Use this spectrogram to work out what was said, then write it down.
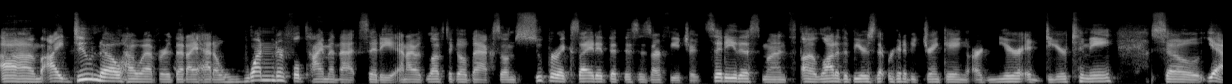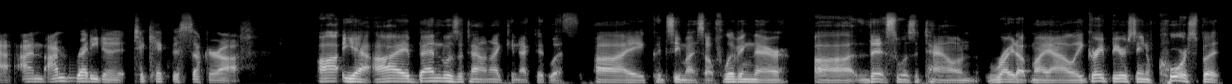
Um, I do know, however, that I had a wonderful time in that city and I would love to go back. So I'm super excited that this is our featured city this month. A lot of the beers that we're going to be drinking are near and dear to me. So yeah, I'm I'm ready to to kick this sucker off. Uh, yeah, I Bend was a town I connected with. I could see myself living there. Uh, this was a town right up my alley. Great beer scene, of course, but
